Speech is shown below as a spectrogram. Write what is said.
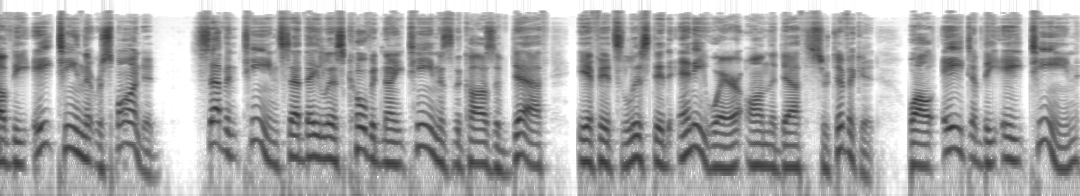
Of the 18 that responded, 17 said they list COVID 19 as the cause of death if it's listed anywhere on the death certificate, while eight of the 18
